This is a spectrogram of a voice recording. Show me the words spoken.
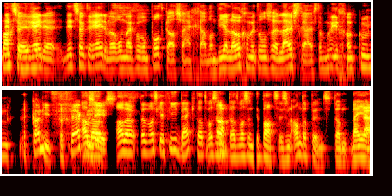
dit, is ook de reden, dit is ook de reden waarom wij voor een podcast zijn gegaan. Want dialogen met onze luisteraars, dat moet je gewoon Koen. Dat kan niet. Dat werkt Hallo. niet. Precies. hallo, dat was geen feedback. Dat was een, Oh. dat was een debat. Dat is een ander punt. Dan ben je Ah,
